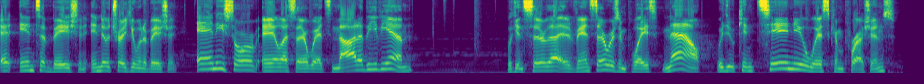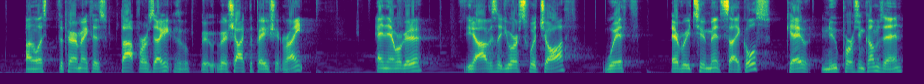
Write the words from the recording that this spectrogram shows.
an intubation, endotracheal intubation, any sort of ALS airway. It's not a BVM. We consider that advanced airways in place. Now we do continuous compressions, unless the paramedic says stop for a second because we're shock the patient, right? And then we're going to, you know, obviously do our switch off with every two minute cycles. Okay, new person comes in,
